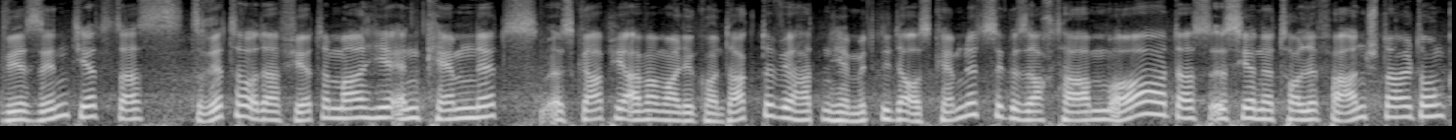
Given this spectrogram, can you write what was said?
Wir sind jetzt das dritte oder vierte Mal hier in Chemnitz. Es gab hier einfach mal die Kontakte. Wir hatten hier Mitglieder aus Chemnitz, die gesagt haben, oh, das ist hier eine tolle Veranstaltung,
